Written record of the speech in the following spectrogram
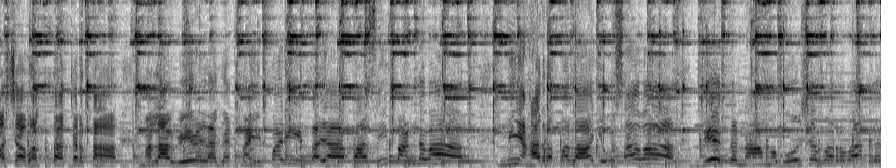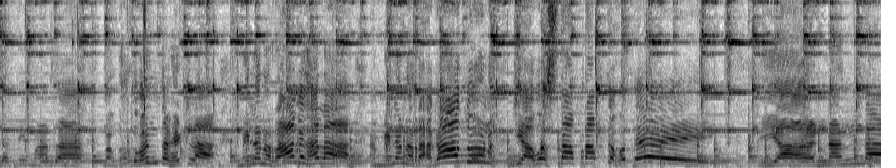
अशा भक्ता करता मला वेळ लागत नाही. परी तया पासी पांडवा मी हरपला घेऊसावा जेत नाम घोष बरवा करते माझा. मग भगवंत भेटला. मिलन राग झाला. मिलन रागातून जी अवस्था प्राप्त होते या नंदा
